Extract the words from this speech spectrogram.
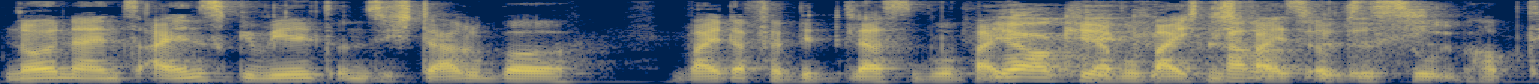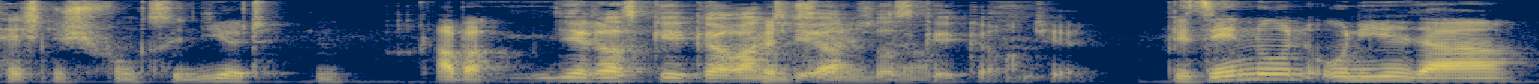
911 gewählt und sich darüber weiter verbinden lassen, wobei, ja, okay, ja, wobei ich nicht weiß, ob das so überhaupt technisch funktioniert. Hm. Aber. Ja, das geht garantiert, sein, das geht garantiert. Wir sehen nun O'Neill da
